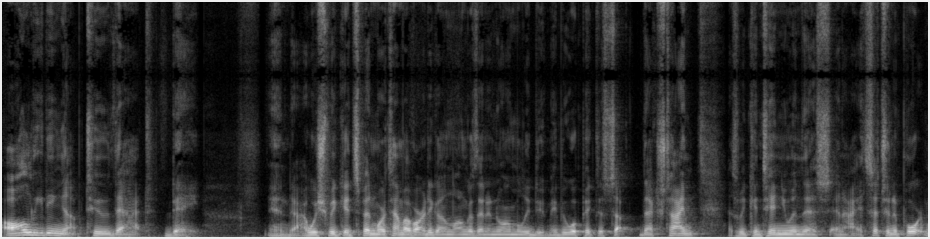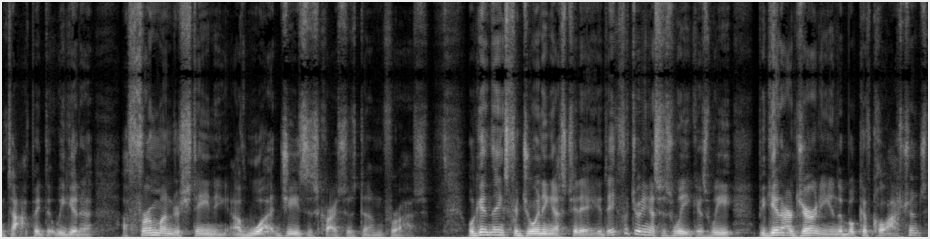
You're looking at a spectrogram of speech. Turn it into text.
all leading up to that day. And I wish we could spend more time. I've already gone longer than I normally do. Maybe we'll pick this up next time as we continue in this. And I, it's such an important topic that we get a, a, firm understanding of what Jesus Christ has done for us. Well, again, thanks for joining us today. Thanks for joining us this week as we begin our journey in the book of Colossians.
